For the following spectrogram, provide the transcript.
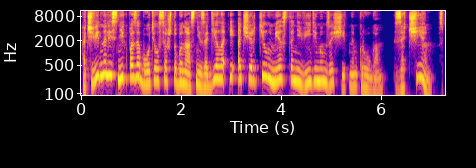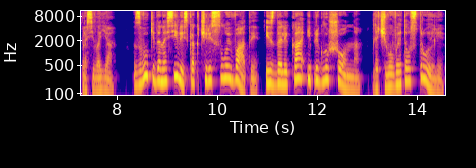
Очевидно, лесник позаботился, чтобы нас не задело, и очертил место невидимым защитным кругом. «Зачем?» – спросила я. Звуки доносились, как через слой ваты, издалека и приглушенно. «Для чего вы это устроили?»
